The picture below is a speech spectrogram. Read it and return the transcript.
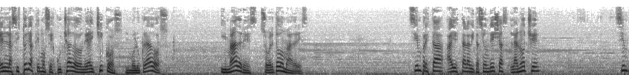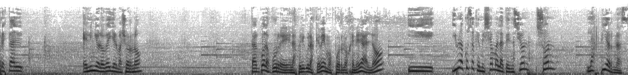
en las historias que hemos escuchado donde hay chicos involucrados, y madres, sobre todo madres. Siempre está, ahí está la habitación de ellas, la noche, siempre está el, el niño lo ve y el mayor no. Tal cual ocurre en las películas que vemos, por lo general, ¿no? Y, y una cosa que me llama la atención son las piernas.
